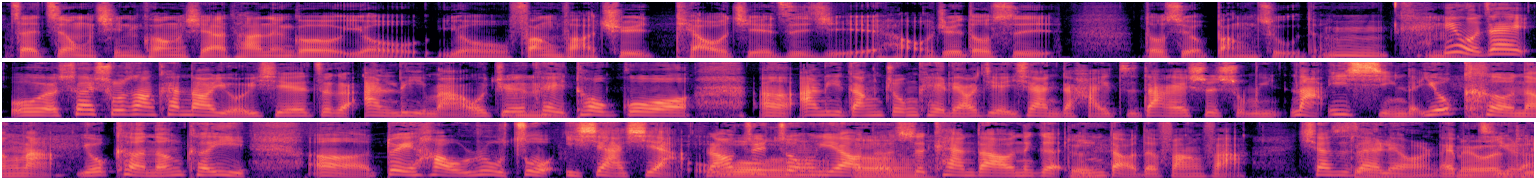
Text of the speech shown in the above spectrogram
在这种情况下，他能够有有方法去调节自己也好，我觉得都是都是有帮助的。嗯，因为我在我在书上看到有一些这个案例嘛，我觉得可以透过呃案例当中可以了解一下你的孩子大概是属于哪一型的，有可能啦，有可能可以呃对号入座一下下，然后最重要的是看到那个引导的方法。下次再聊，来不及了，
